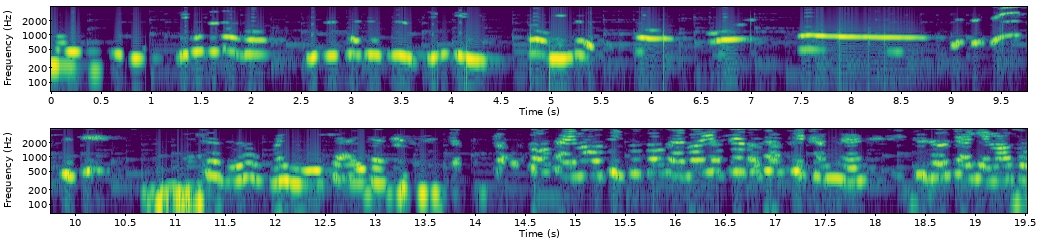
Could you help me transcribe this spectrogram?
这猫有什么特别？你不知道吗？其实它就是鼎鼎大名的招财猫。这时候，马爷爷吓了一跳。招招财猫，听说招财猫要见到它非常难。这时候，小野猫说：“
